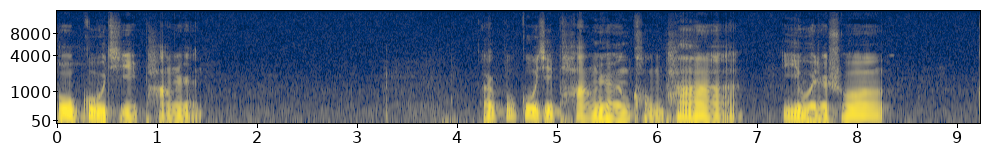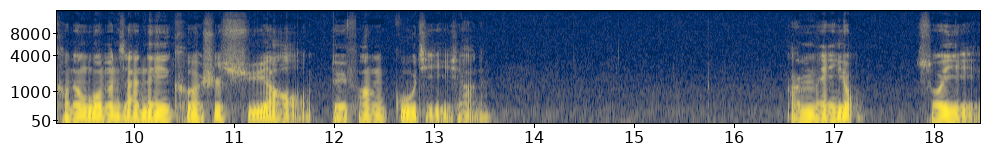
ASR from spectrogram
不顾及旁人，而不顾及旁人，恐怕意味着说，可能我们在那一刻是需要对方顾及一下的，而没有，所以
